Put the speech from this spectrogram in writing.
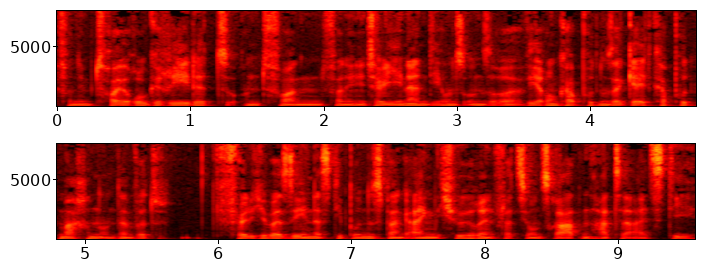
von dem Teuro geredet und von, von den Italienern, die uns unsere Währung kaputt, unser Geld kaputt machen. Und dann wird völlig übersehen, dass die Bundesbank eigentlich höhere Inflationsraten hatte als die,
